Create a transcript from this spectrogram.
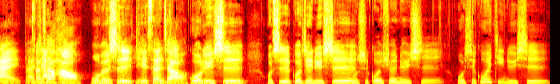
嗨，大大家好，我们是铁三角郭律师，我是郭建律师，我是郭轩律师，我是郭景律师。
